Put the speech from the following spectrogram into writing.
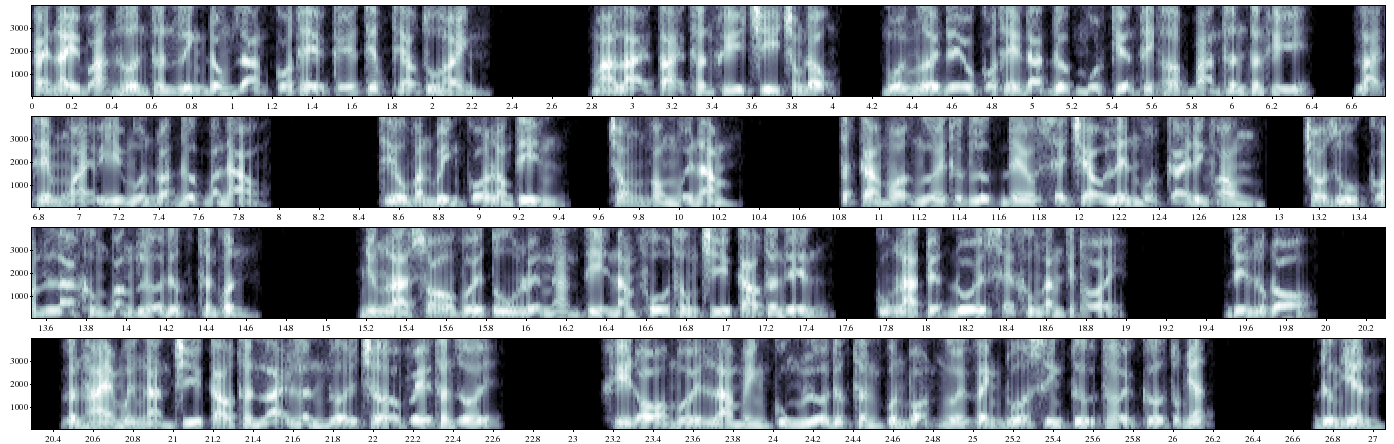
Cái này vạn hơn thần linh đồng dạng có thể kế tiếp theo tu hành, mà lại tại thần khí chi trong động, mỗi người đều có thể đạt được một kiện thích hợp bản thân thần khí, lại thêm ngoài ý muốn đoạt được bản đảo. Tiêu văn bình có lòng tin, trong vòng mười năm, tất cả mọi người thực lực đều sẽ trèo lên một cái đ ỉ n h phong, cho dù còn là không bằng Lửa đức thần quân. Nhưng là so với tu luyện ngàn tỷ năm phổ thông trí cao thần đến, cũng là tuyệt đối sẽ không ăn thiệt thòi. Đến lúc đó, gần hai mươi ngàn trí cao thần lại lần nữa trở về thần giới. Khi đó mới là mình cùng lựa đức thần quân bọn người ganh đua sinh tử thời cơ tốt nhất. Đương nhiên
